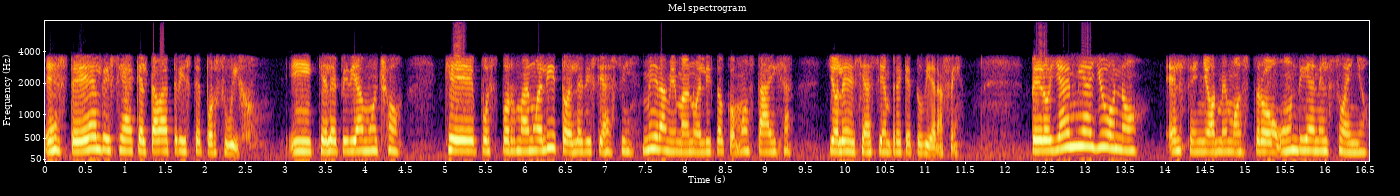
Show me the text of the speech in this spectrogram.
Este, él decía que él estaba triste por su hijo y que le pedía mucho que pues por Manuelito, él le decía así, mira mi Manuelito, ¿cómo está hija? Yo le decía siempre que tuviera fe. Pero ya en mi ayuno, el Señor me mostró un día en el sueño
